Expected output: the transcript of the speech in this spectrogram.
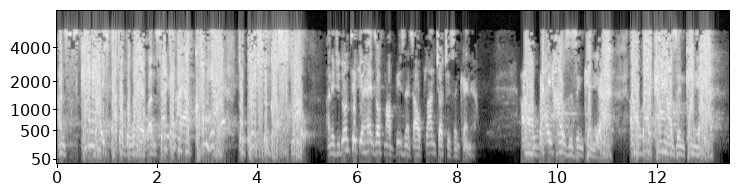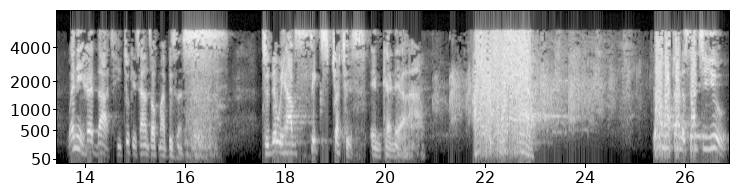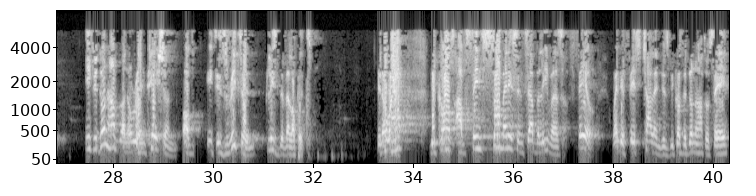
And Kenya is part of the world. And Satan, I have come here to preach the gospel. And if you don't take your hands off my business, I'll plant churches in Kenya. I'll buy houses in Kenya. I'll buy cars in Kenya. When he heard that, he took his hands off my business. Today we have six churches in Kenya. What am I trying to say to you? If you don't have an orientation of it is written, please develop it. You know why? Because I've seen so many sincere believers fail when they face challenges because they don't know how to say,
